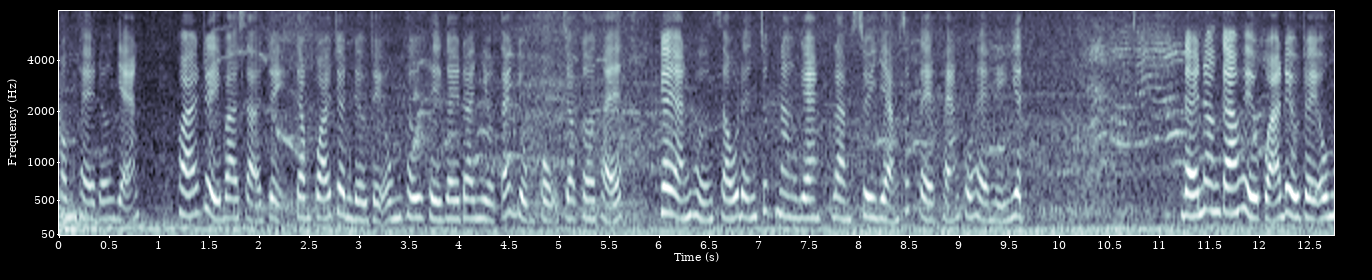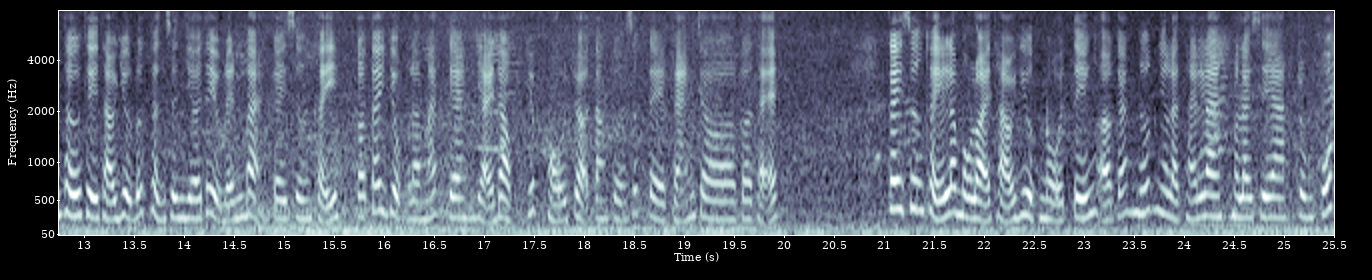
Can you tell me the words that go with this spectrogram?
không hề đơn giản. Hóa trị và xạ trị trong quá trình điều trị ung thư thì gây ra nhiều tác dụng phụ cho cơ thể, gây ảnh hưởng xấu đến chức năng gan, làm suy giảm sức đề kháng của hệ miễn dịch. Để nâng cao hiệu quả điều trị ung thư thì Thảo Dược Đức Thịnh xin giới thiệu đến bạn cây xương khỉ có tác dụng là mát gan, giải độc, giúp hỗ trợ tăng cường sức đề kháng cho cơ thể. Cây xương khỉ là một loại thảo dược nổi tiếng ở các nước như là Thái Lan, Malaysia, Trung Quốc.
